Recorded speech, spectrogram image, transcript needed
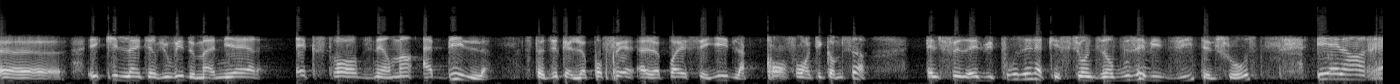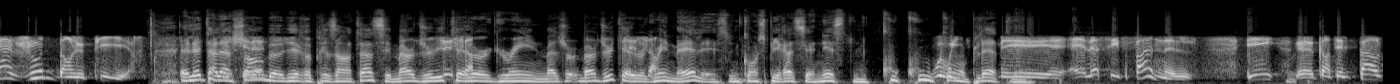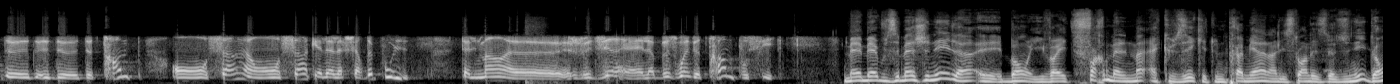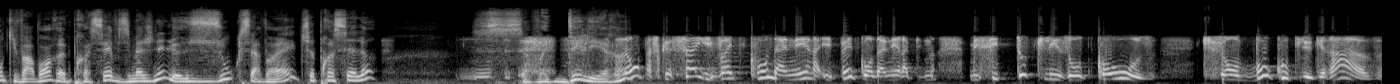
euh, et qui l'a interviewée de manière extraordinairement habile. C'est-à-dire qu'elle n'a pas fait, elle n'a pas essayé de la confronter comme ça. Elle, elle lui posait la question en disant Vous avez dit telle chose, et elle en rajoute dans le pire. Elle est à la Chambre des représentants, c'est Marjorie Taylor Greene. Marjorie Taylor Greene, mais elle, est une conspirationniste, une coucou complète. mais elle a ses fans, elle. Et euh, quand elle parle de, de, Trump, on sent, on sent qu'elle a la chair de poule. Tellement, euh, je veux dire, elle a besoin de Trump aussi. Mais, mais vous imaginez, là, et bon, il va être formellement accusé, qui est une première dans l'histoire des États-Unis, donc il va avoir un procès. Vous imaginez le zou que ça va être, ce procès-là? Ça va être délirant. Non, parce que ça, il va être condamné, il peut être condamné rapidement. Mais c'est toutes les autres causes qui sont beaucoup plus graves.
